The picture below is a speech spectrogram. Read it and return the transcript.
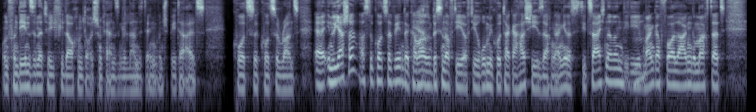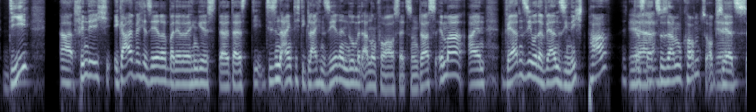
Und von denen sind natürlich viele auch im deutschen Fernsehen gelandet, irgendwann später als kurze, kurze Runs. Äh, Inuyasha hast du kurz erwähnt, da kann man Ja. so ein bisschen auf die, auf die Rumiko Takahashi Sachen angehen. Das ist die Zeichnerin, die die Manga-Vorlagen gemacht hat. Die äh, finde ich, egal welche Serie, bei der du hingehst, da, da ist die, die sind eigentlich die gleichen Serien, nur mit anderen Voraussetzungen. Du hast immer ein werden sie oder werden sie nicht Paar, das Ja. da zusammenkommt. Ob sie Ja. jetzt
